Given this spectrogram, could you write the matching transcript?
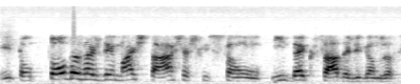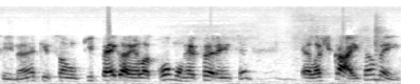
Então, todas as demais taxas que são indexadas, digamos assim, né, que são que pega ela como referência, elas caem também.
